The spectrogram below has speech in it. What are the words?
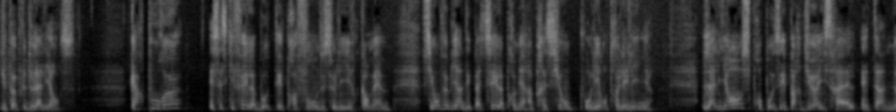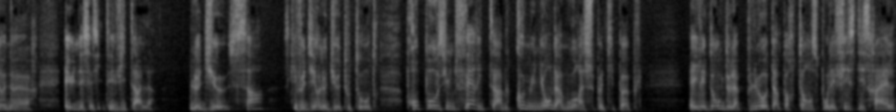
du peuple de l'Alliance. Car pour eux, et c'est ce qui fait la beauté profonde de ce livre quand même. Si on veut bien dépasser la première impression pour lire entre les lignes, l'alliance proposée par Dieu à Israël est un honneur et une nécessité vitale. Le Dieu saint, ce qui veut dire le Dieu tout autre, propose une véritable communion d'amour à ce petit peuple. Et il est donc de la plus haute importance pour les fils d'Israël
